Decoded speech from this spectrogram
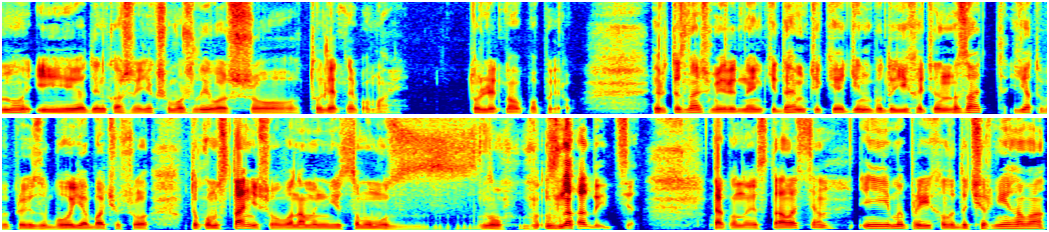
Ну і один каже: якщо можливо, що туалетної бумаги, туалетного паперу. Говорю, ти знаєш, мій рідненький, дай мені тільки один, буду їхати назад, я тобі привезу. Бо я бачу, що в такому стані, що вона мені самому ну, знадиться. Так воно і сталося. І ми приїхали до Чернігова,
